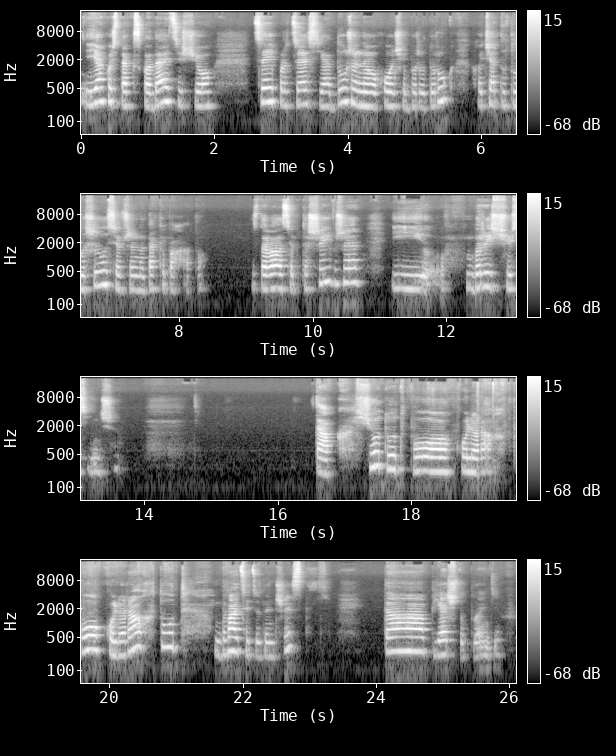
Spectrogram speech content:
І якось так складається, що Цей процес я дуже неохоче беру до рук, хоча тут лишилося вже не так і багато. Здавалося б, та ший вже і бери щось інше. Так, що тут по кольорах? По кольорах тут 21 чистий та 5 штук блендів.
